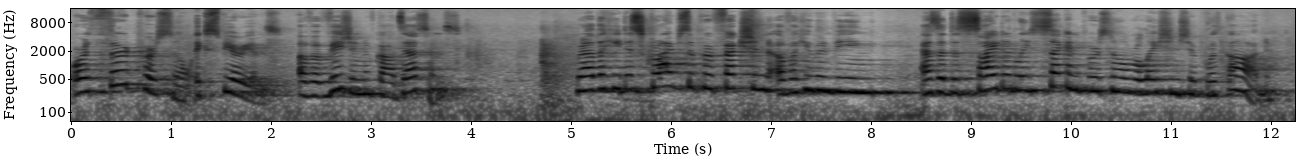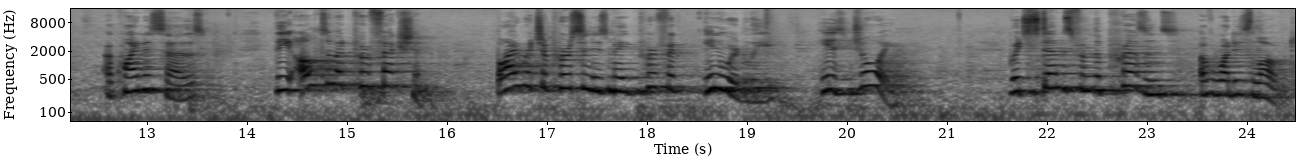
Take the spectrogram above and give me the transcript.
or third personal experience of a vision of God's essence. Rather, he describes the perfection of a human being as a decidedly second personal relationship with God. Aquinas says, the ultimate perfection by which a person is made perfect inwardly is joy, which stems from the presence of what is loved.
